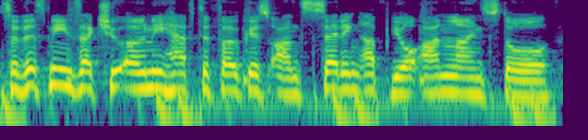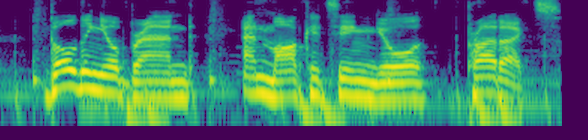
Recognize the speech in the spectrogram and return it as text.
So, this means that you only have to focus on setting up your online store, building your brand, and marketing your products.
